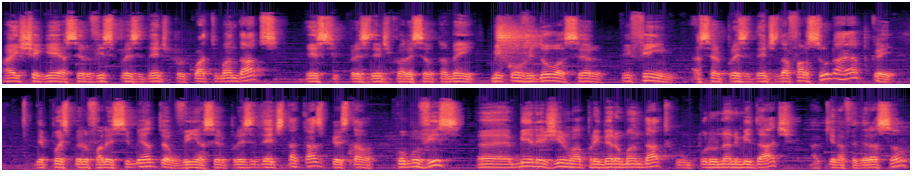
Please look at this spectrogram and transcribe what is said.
Aí cheguei a ser vice-presidente por quatro mandatos. Esse presidente que faleceu também me convidou a ser, enfim, a ser presidente da Farsul na época. E depois, pelo falecimento, eu vim a ser presidente da casa, porque eu estava como vice. É, me elegeram a primeiro mandato por unanimidade aqui na federação.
